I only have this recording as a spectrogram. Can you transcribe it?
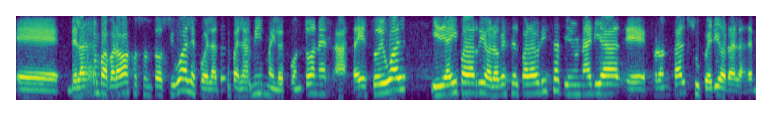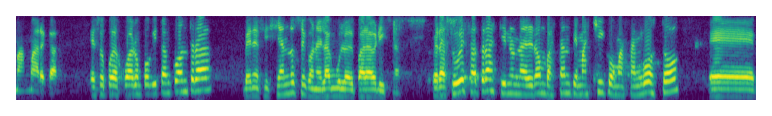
Eh, de la trompa para abajo son todos iguales, porque la trompa es la misma y los pontones, hasta ahí es todo igual. Y de ahí para arriba lo que es el parabrisas tiene un área eh, frontal superior a las demás marcas. Eso puede jugar un poquito en contra, beneficiándose con el ángulo del parabrisas. Pero a su vez atrás tiene un alerón bastante más chico, más angosto, eh,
